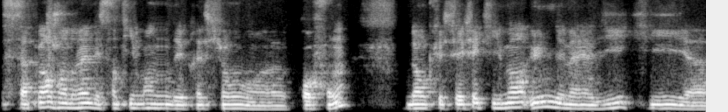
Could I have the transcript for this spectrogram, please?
Ça peut engendrer des sentiments de dépression euh, profonds. Donc, c'est effectivement une des maladies qui euh,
